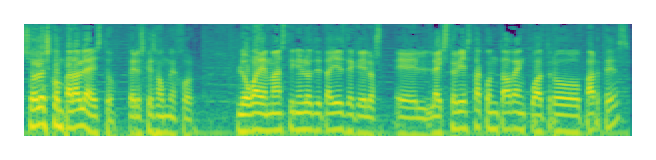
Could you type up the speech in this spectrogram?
Solo es comparable a esto, pero es que es aún mejor. Luego además tiene los detalles de que los, eh, la historia está contada en cuatro partes.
